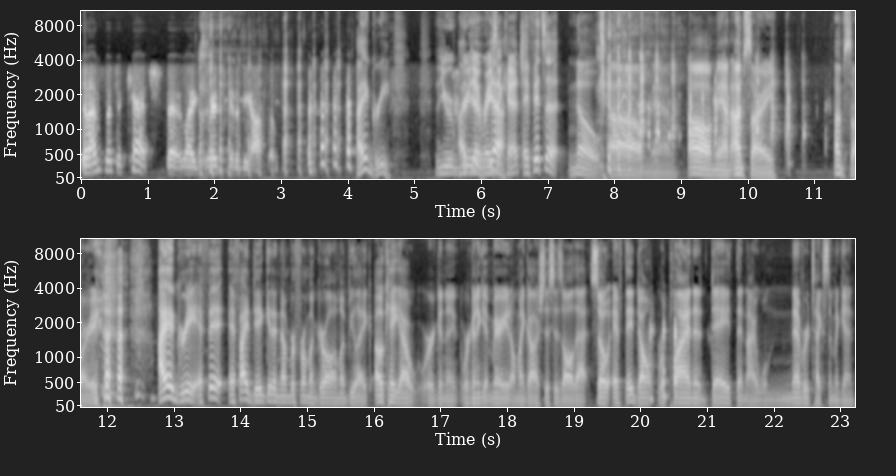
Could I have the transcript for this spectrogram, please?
That I'm such a catch that like where it's going to be awesome. I agree. You I agree do, that Ray's yeah. a catch? If it's a no, oh man, oh man, I'm sorry. I'm sorry. I agree. If it if I did get a number from a girl, I'm gonna be like, okay, yeah, we're gonna we're gonna get married. Oh my gosh, this is all that. So if they don't reply in a day, then I will never text them again.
